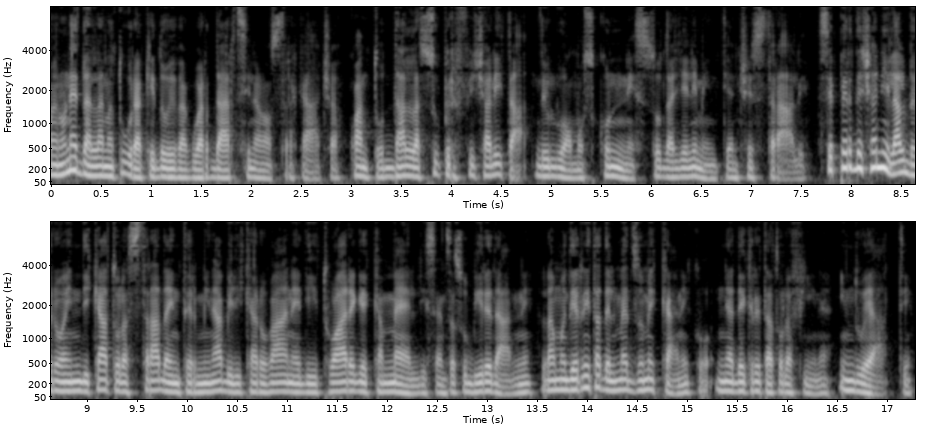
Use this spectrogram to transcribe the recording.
ma non è dalla natura che doveva guardarsi la nostra cacia, quanto dalla superficialità dell'uomo sconnesso dagli elementi ancestrali. Se per decenni l'albero ha indicato la strada a interminabili carovane di Tuareg e cammelli senza subire danni, la modernità del mezzo meccanico ne ha decretato la fine, in due atti.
